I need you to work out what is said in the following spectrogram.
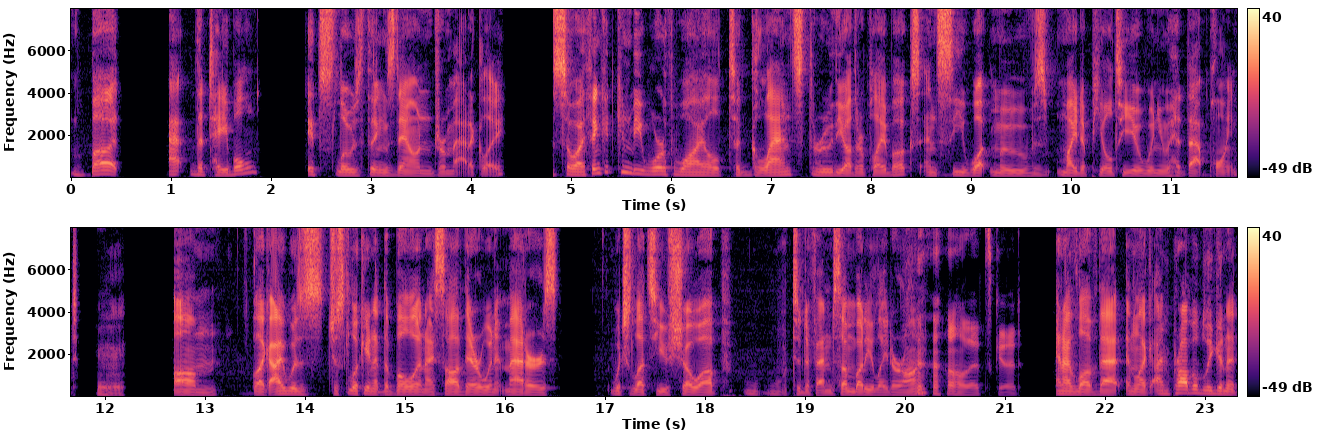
But at the table, it slows things down dramatically. So I think it can be worthwhile to glance through the other playbooks and see what moves might appeal to you when you hit that point. Mhm. Um, like I was just looking at the bull and I saw there when it matters, which lets you show up to defend somebody later on. oh, that's good. and I love that. And like I'm probably gonna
